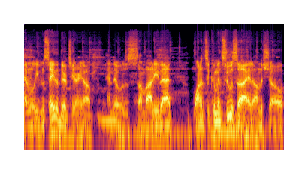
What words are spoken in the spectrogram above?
and will even say that they're tearing up. And there was somebody that wanted to commit suicide on the show,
